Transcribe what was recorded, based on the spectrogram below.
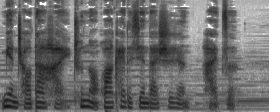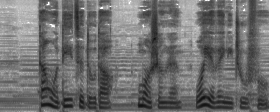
面朝大海，春暖花开”的现代诗人海子。当我第一次读到“陌生人，我也为你祝福，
